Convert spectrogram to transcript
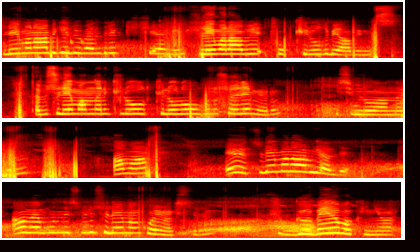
Süleyman abi geliyor. Ben direkt şey alayım. Süleyman abi çok kilolu bir abimiz. Tabi Süleymanların kilo, kilolu olduğunu söylemiyorum. İsimli olanların. Ama evet Süleyman abi geldi. Ama ben bunun ismini Süleyman koymak istedim. Şu göbeğe bakın ya.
